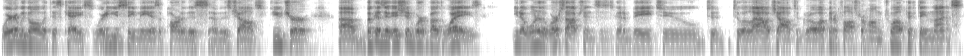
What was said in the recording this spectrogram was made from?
where are we going with this case? Where do you see me as a part of this of this child's future? Uh, because it, it should work both ways you know, one of the worst options is going to be to to to allow a child to grow up in a foster home 12, 15 months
